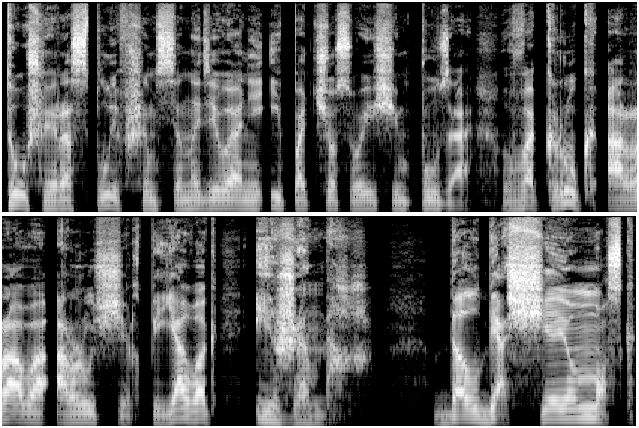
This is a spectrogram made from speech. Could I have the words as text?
тушей расплывшимся на диване и подчесывающим пузо, вокруг орава орущих пиявок и жена, долбящая мозг,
